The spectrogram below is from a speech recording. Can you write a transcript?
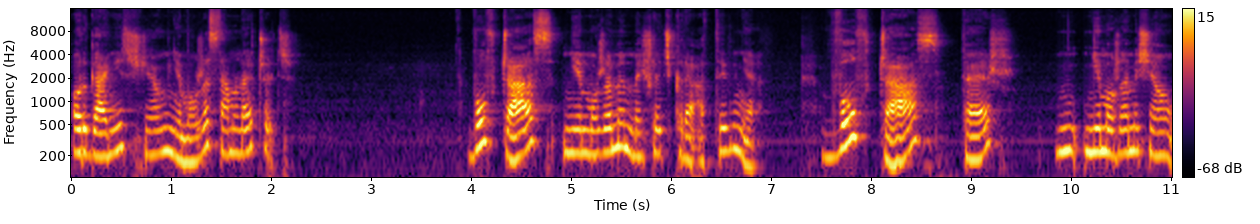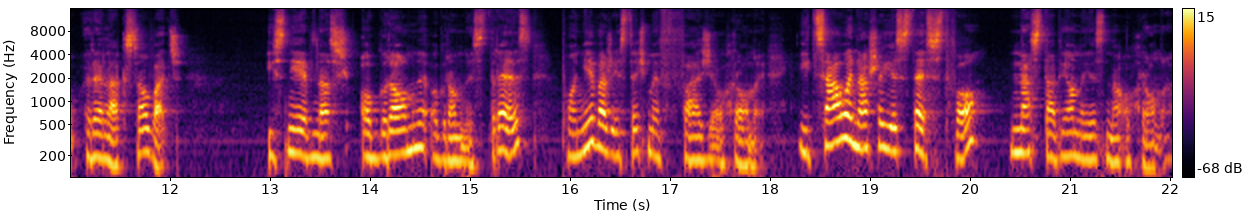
organizm się nie może sam leczyć. Wówczas nie możemy myśleć kreatywnie. Wówczas też nie możemy się relaksować. Istnieje w nas ogromny, ogromny stres, ponieważ jesteśmy w fazie ochrony i całe nasze jestestwo nastawione jest na ochronę.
